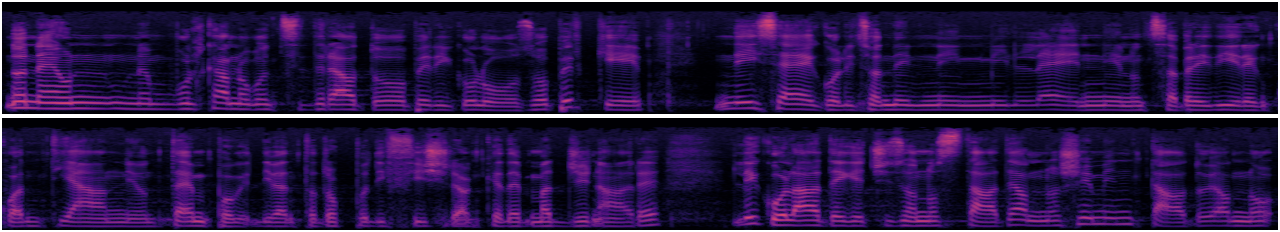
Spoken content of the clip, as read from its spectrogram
non è un, un vulcano considerato pericoloso perché nei secoli, insomma, nei, nei, millenni, non saprei dire in quanti anni, è un tempo che diventa troppo difficile anche da immaginare, le colate che ci sono state hanno cementato e hanno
